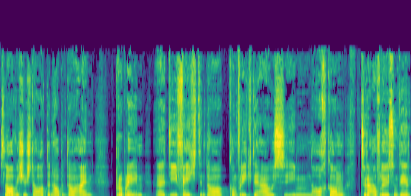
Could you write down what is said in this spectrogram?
slawische Staaten haben da ein Problem. Äh, die fechten da Konflikte aus im Nachgang zur Auflösung der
